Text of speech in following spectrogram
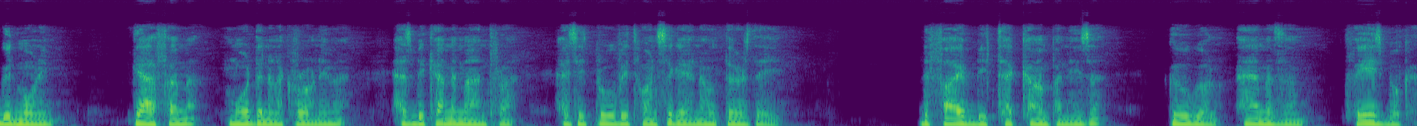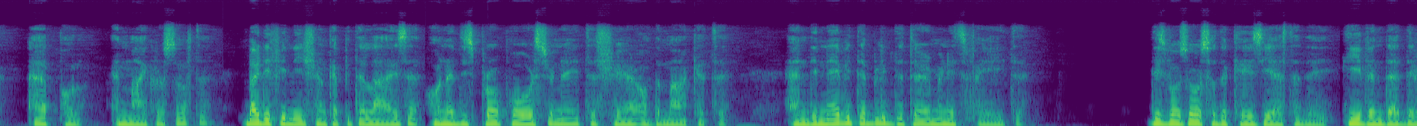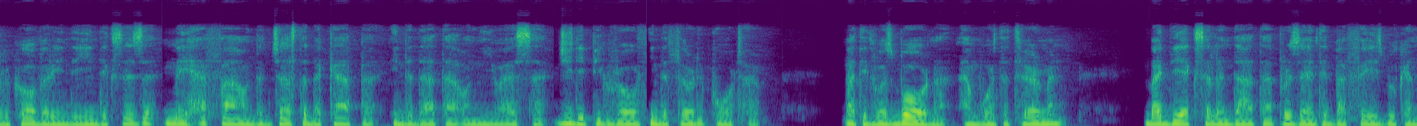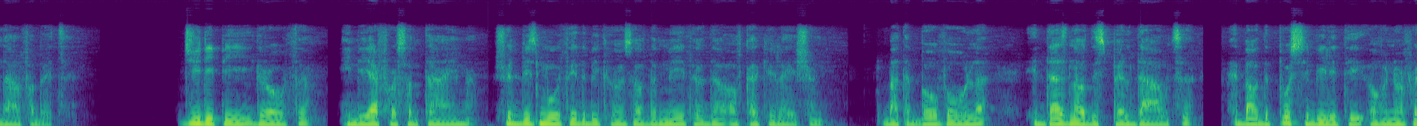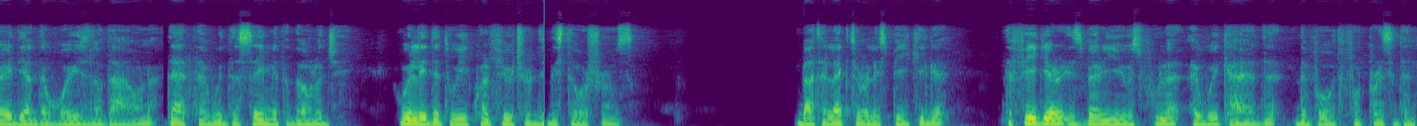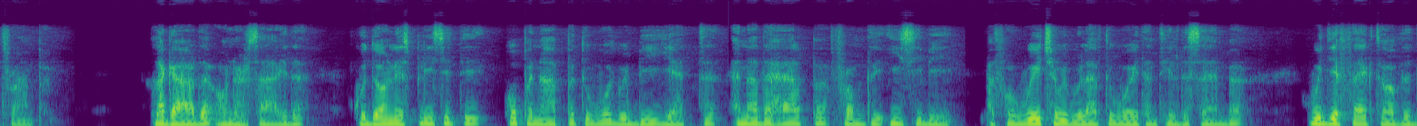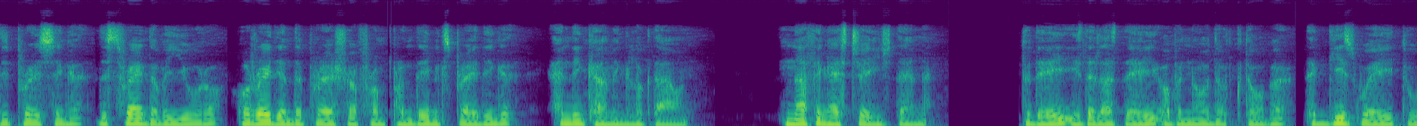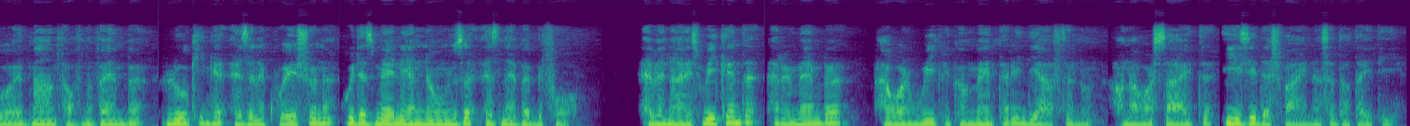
Good morning. GAFAM, more than an acronym, has become a mantra as it proved it once again on Thursday. The five big tech companies, Google, Amazon, Facebook, Apple, and Microsoft, by definition capitalize on a disproportionate share of the market and inevitably determine its fate. This was also the case yesterday, given that the recovery in the indexes may have found just a backup in the data on US GDP growth in the third quarter. But it was born and was determined by the excellent data presented by Facebook and Alphabet. GDP growth, in the air for some time, should be smoothed because of the method of calculation. But above all, it does not dispel doubts about the possibility of an already underway slowdown that, uh, with the same methodology, will lead to equal future distortions. But electorally speaking, the figure is very useful a week ahead the vote for President Trump. Lagarde, on her side, could only explicitly open up to what will be yet another help from the ECB, but for which we will have to wait until December with the effect of the depressing uh, the strength of a euro already under pressure from pandemic spreading and incoming lockdown. Nothing has changed then. Today is the last day of an October that gives way to a month of November looking as an equation with as many unknowns as never before. Have a nice weekend and remember our weekly commentary in the afternoon on our site easy-finance.it.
